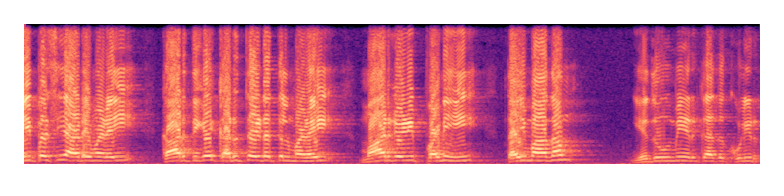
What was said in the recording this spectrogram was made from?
ஐப்பசி அடைமழை கார்த்திகை கருத்த இடத்தில் மழை மார்கழி பனி தை மாதம் எதுவுமே இருக்காது குளிர்.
